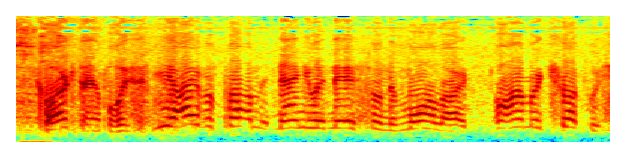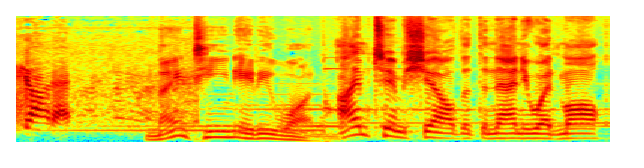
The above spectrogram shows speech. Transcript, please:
Clarkstown Police. Yeah, I have a problem at Nanuet National in the mall. Our armored truck was shot at. 1981. I'm Tim Scheld at the Nanuet Mall.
